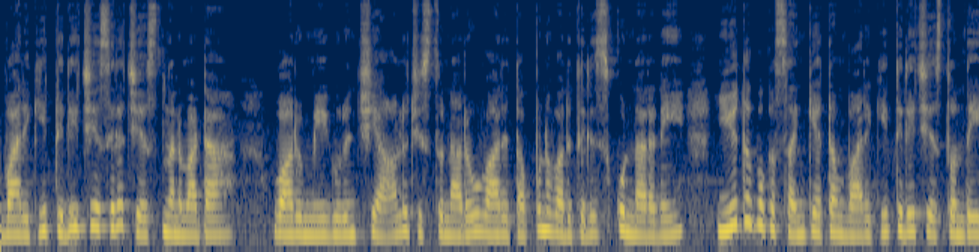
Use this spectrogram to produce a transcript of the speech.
వారికి తెలియచేసేలా చేస్తుందనమాట వారు మీ గురించి ఆలోచిస్తున్నారు వారి తప్పును వారు తెలుసుకున్నారని ఏదో ఒక సంకేతం వారికి తెలియచేస్తుంది.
